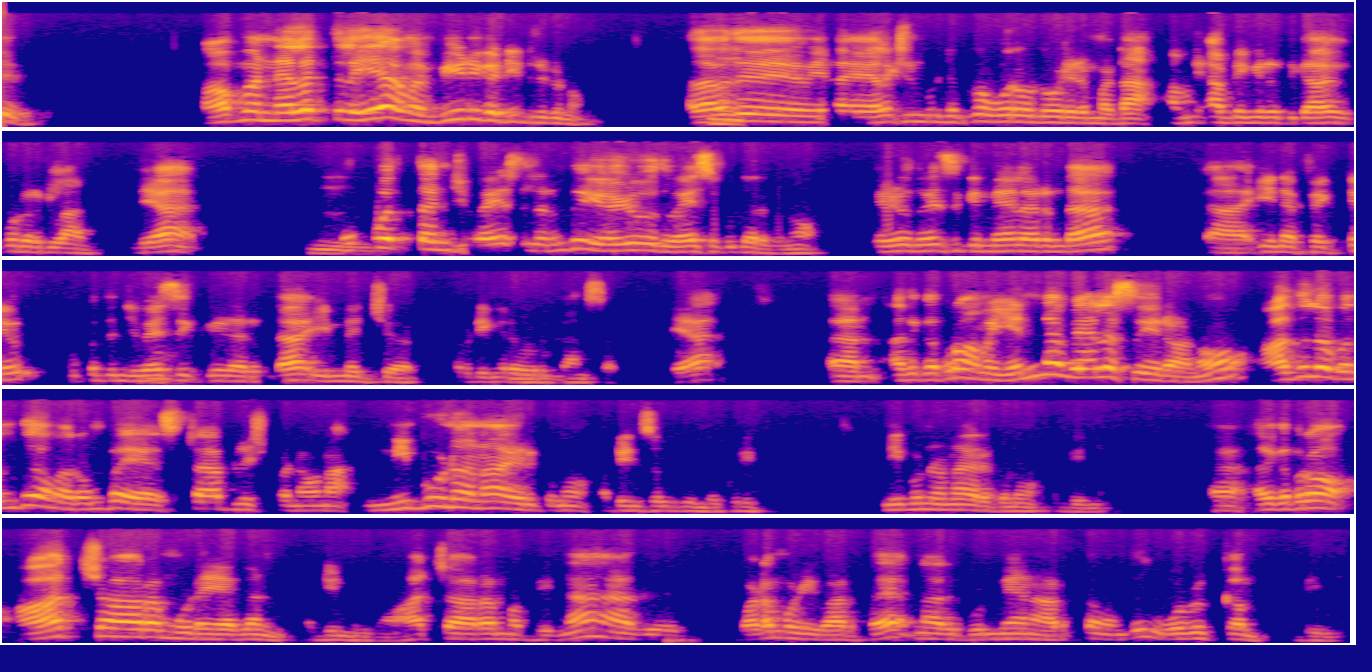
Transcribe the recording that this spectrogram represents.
அவன் நிலத்திலேயே அவன் வீடு கட்டிட்டு இருக்கணும். அதாவது எலெக்ஷன் முடிஞ்சப்போ ஊரை விட்டு ஓடிட மாட்டான். அப்படி அப்படிங்கிறதுக்காக கூட இருக்கலாம் இல்லையா? முப்பத்தஞ்சு வயசுல இருந்து எழுபது வயசுக்குள்ள இருக்கணும். எழுபது வயசுக்கு மேல இருந்தா இன்எஃபெக்டிவ் முப்பத்தஞ்சு வயசுக்கு கீழே இருந்தா இம்மெச்சூர் அப்படிங்கிற ஒரு கான்செப்ட் இல்லையா? அதுக்கப்புறம் அவன் என்ன வேலை செய்யறானோ அதுல வந்து அவன் ரொம்ப எஸ்டாப்ளிஷ் பண்ணவனா நிபுணனா இருக்கணும் அப்படின்னு சொல்லிட்டு இந்த குறிப்பு. நிபுணனா இருக்கணும் அப்படின்னு. அதுக்கப்புறம் ஆச்சாரம் உடையவன் அப்படின்னு இருக்கும். ஆச்சாரம் அப்படின்னா அது வடமொழி வார்த்தை நான் அதுக்கு உண்மையான அர்த்தம் வந்து ஒழுக்கம் அப்படின்னு.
